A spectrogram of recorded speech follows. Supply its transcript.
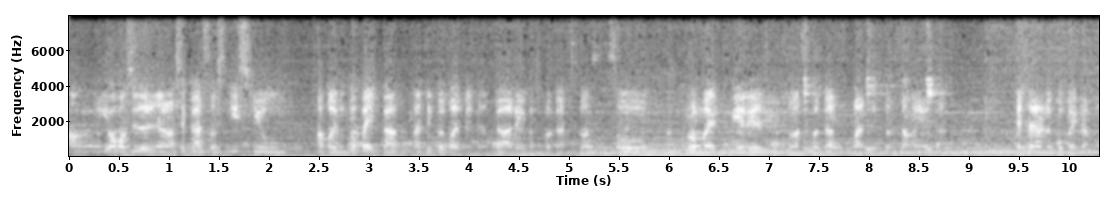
ang i-consider na lang sa gastos is yung kapag nagpa-bike ka at nagpa-badminton ka, rin mas magastos. So, from my experience, mas magastos badminton sa ngayon na. Kesa nung nagpa-bike ako.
